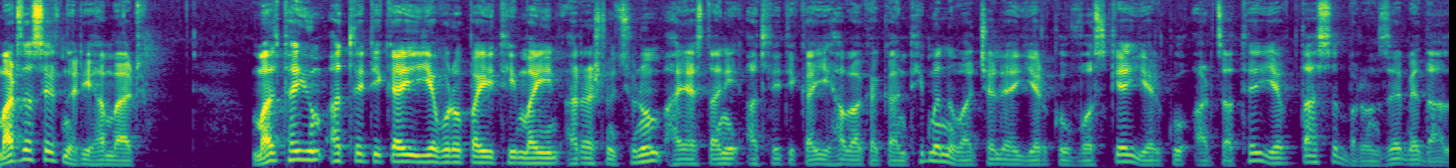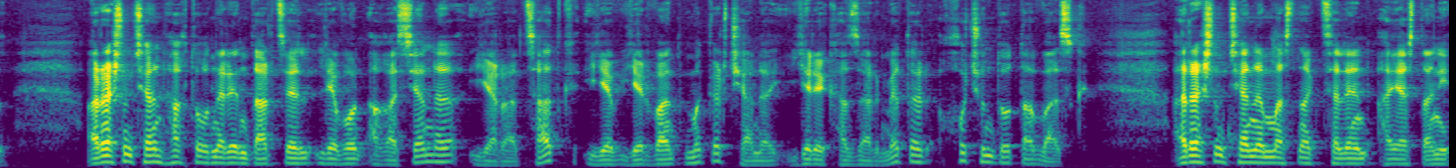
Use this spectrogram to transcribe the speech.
Մարզասերների համար. Մալթայում ատլետիկայի Եվրոպայի թիմային առաջնությունում Հայաստանի ատլետիկայի հավաքական թիմը նվաճել է 2 ոսկե, 2 արծաթե եւ 10 բրոնզե մեդալ։ Առաջնության հաղթողներ են դարձել Լևոն Աղասյանը, Երացածք եւ Երվանդ Մկրչյանը 3000 մետր խոչընդոտավազք։ Առաջնությանը մասնակցել են Հայաստանի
